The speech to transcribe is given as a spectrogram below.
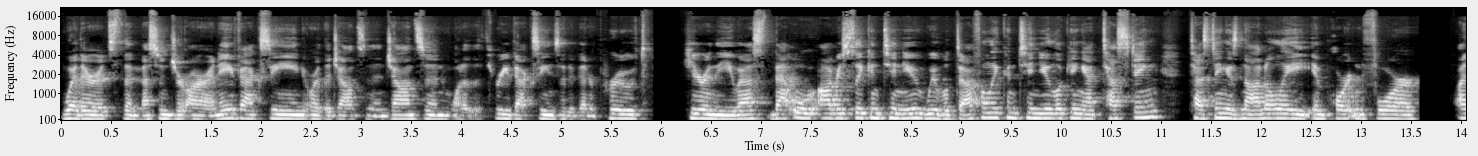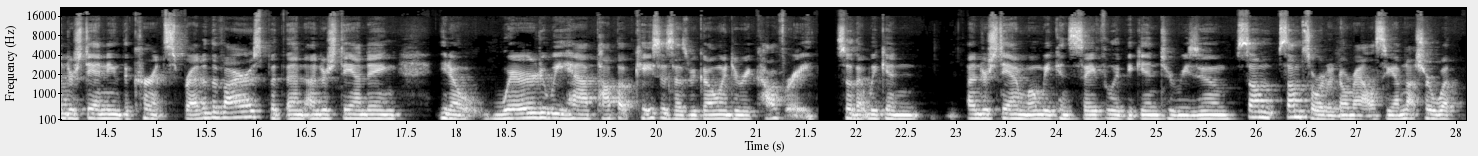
Whether it's the messenger RNA vaccine or the Johnson and Johnson, one of the three vaccines that have been approved here in the US. That will obviously continue. We will definitely continue looking at testing. Testing is not only important for understanding the current spread of the virus, but then understanding, you know, where do we have pop up cases as we go into recovery so that we can understand when we can safely begin to resume some some sort of normalcy. I'm not sure what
